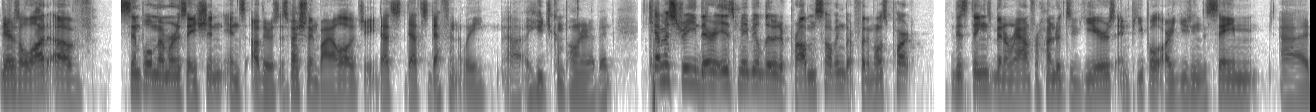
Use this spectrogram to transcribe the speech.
There's a lot of simple memorization in others, especially in biology. That's that's definitely uh, a huge component of it. Chemistry, there is maybe a little bit of problem solving, but for the most part, this thing's been around for hundreds of years and people are using the same uh,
